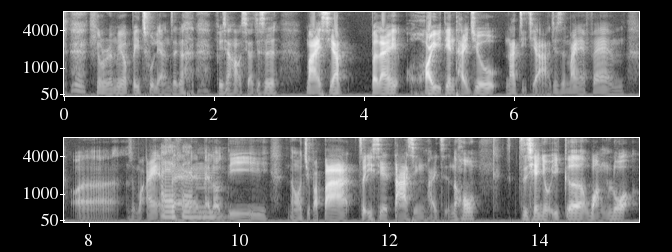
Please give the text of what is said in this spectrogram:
有人没有被出粮，这个非常好笑。就是马来西亚本来华语电台就那几家，就是 My FM，呃，什么 IFM、Melody，然后九八八这一些大型牌子。然后之前有一个网络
